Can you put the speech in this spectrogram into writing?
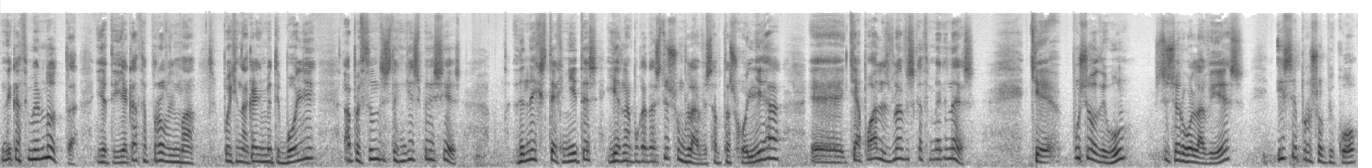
είναι η καθημερινότητα. Γιατί για κάθε πρόβλημα που έχει να κάνει με την πόλη, απευθύνονται στις τεχνικές υπηρεσίες. Δεν έχεις τεχνίτες για να αποκαταστήσουν βλάβες από τα σχολεία ε, και από άλλες βλάβες καθημερινές. Και πού σε οδηγούν; Στις εργολαβίες ή σε προσωπικό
